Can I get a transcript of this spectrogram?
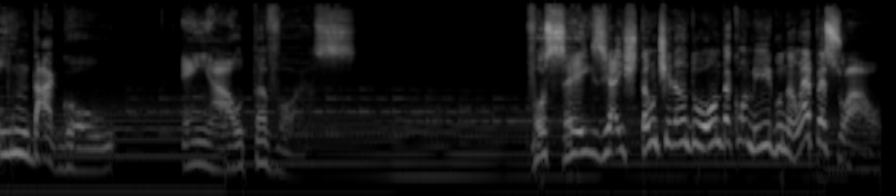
indagou em alta voz: Vocês já estão tirando onda comigo, não é, pessoal?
